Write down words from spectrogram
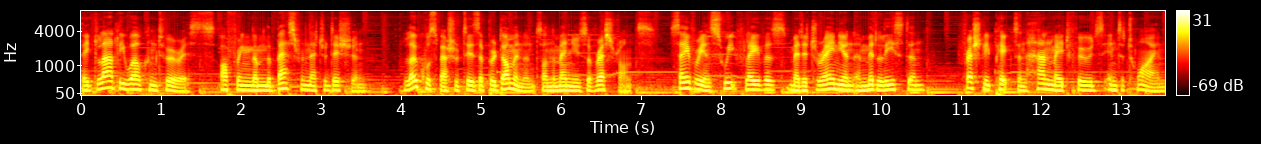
They gladly welcome tourists, offering them the best from their tradition. Local specialties are predominant on the menus of restaurants. Savoury and sweet flavours, Mediterranean and Middle Eastern, freshly picked and handmade foods intertwine,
